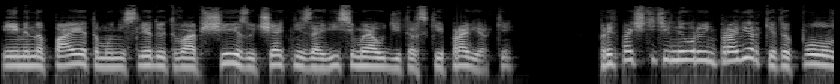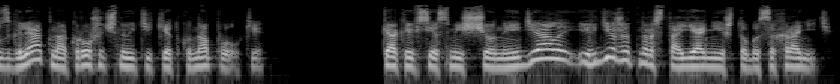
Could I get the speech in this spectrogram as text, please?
И именно поэтому не следует вообще изучать независимые аудиторские проверки. Предпочтительный уровень проверки – это полувзгляд на крошечную этикетку на полке. Как и все смещенные идеалы, их держат на расстоянии, чтобы сохранить.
